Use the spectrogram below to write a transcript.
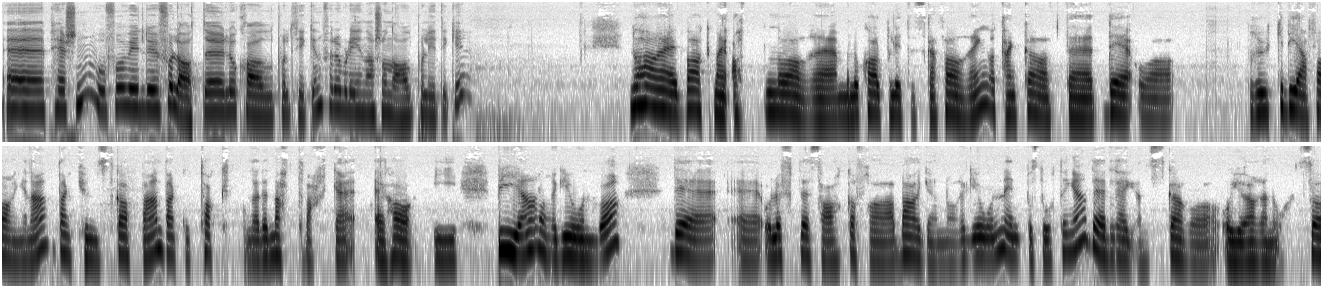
Eh, Persen, hvorfor vil du forlate lokalpolitikken for å bli nasjonalpolitiker? Nå har jeg bak meg 18 år eh, med lokalpolitisk erfaring, og tenker at eh, det å bruke de erfaringene, den kunnskapen, den kontakten og det nettverket jeg har i byen og regionen vår, det eh, å løfte saker fra Bergen og regionen inn på Stortinget, det er det jeg ønsker å, å, gjøre nå. Så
